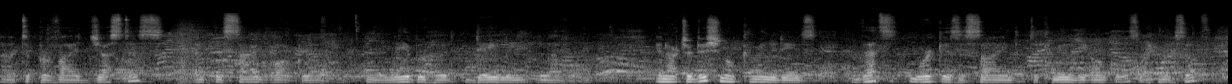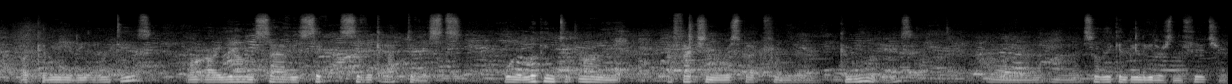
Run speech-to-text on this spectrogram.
uh, to provide justice at the sidewalk level, in the neighborhood daily level. In our traditional communities, that work is assigned to community uncles like myself, our community aunties, or our young savvy civic activists who are looking to earn affection and respect from their communities uh, uh, so they can be leaders in the future.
